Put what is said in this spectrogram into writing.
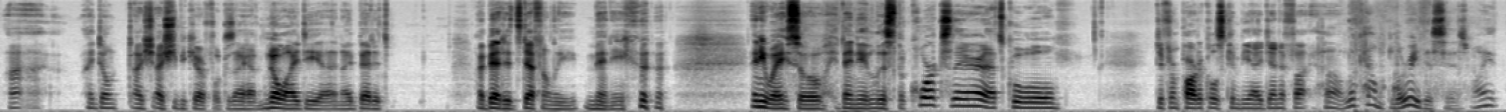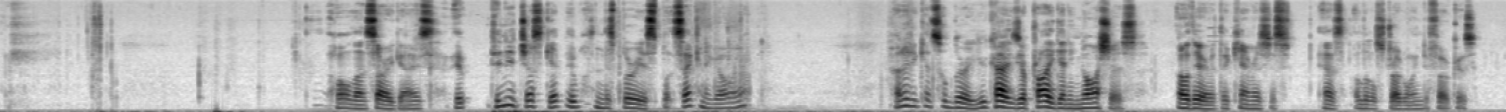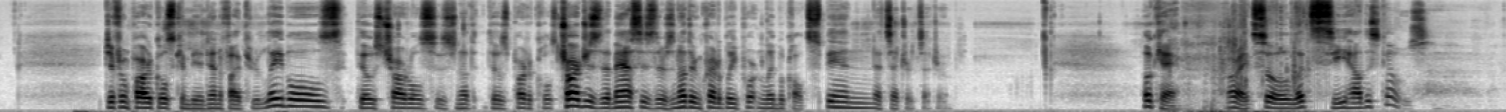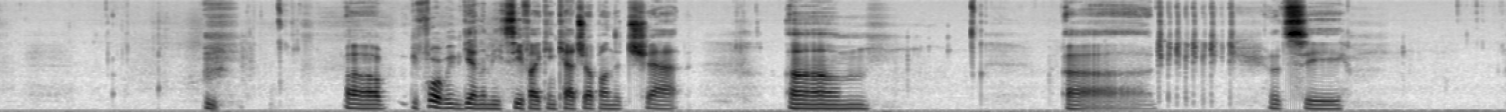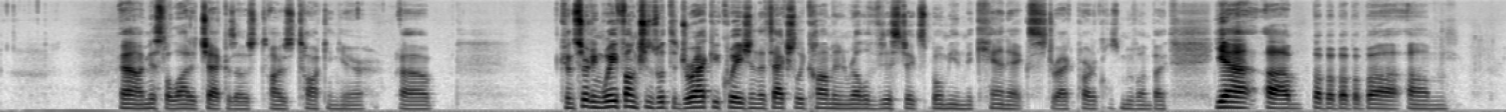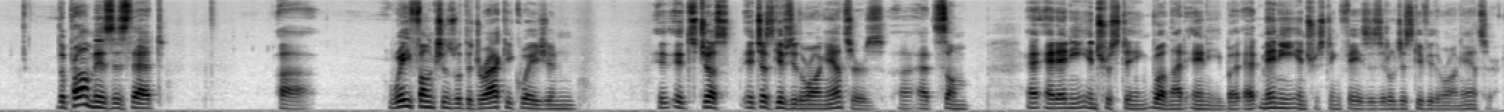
I, I don't. I, sh- I should be careful because I have no idea, and I bet it's. I bet it's definitely many. anyway, so then you list the quarks there. That's cool. Different particles can be identified. Oh, look how blurry this is. Why? Hold on. Sorry, guys. It didn't it just get. It wasn't this blurry a split second ago, right? How did it get so blurry? You guys, you're probably getting nauseous. Oh, there. The camera's just has a little struggling to focus. Different particles can be identified through labels. Those chartles is another, those particles charges the masses. There's another incredibly important label called spin, etc., etc. Okay, all right. So let's see how this goes. Uh, before we begin, let me see if I can catch up on the chat. Um, uh, let's see. Uh, I missed a lot of chat because I was I was talking here. Uh, concerning wave functions with the Dirac equation, that's actually common in relativistics, Bohmian mechanics. Dirac particles move on by. Yeah. Uh. Um, the problem is is that uh, wave functions with the Dirac equation, it, it's just it just gives you the wrong answers uh, at some at, at any interesting well not any but at many interesting phases it'll just give you the wrong answer.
